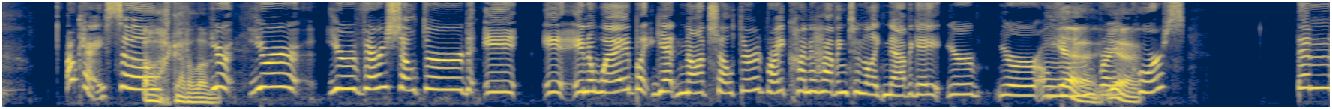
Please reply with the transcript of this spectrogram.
Like- okay, so oh, gotta love it. you're you're you're very sheltered in, in a way, but yet not sheltered, right? Kind of having to like navigate your your own Yeah, right yeah. course. Then,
